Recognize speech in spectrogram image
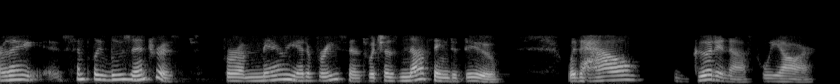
Or they simply lose interest for a myriad of reasons, which has nothing to do with how good enough we are.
